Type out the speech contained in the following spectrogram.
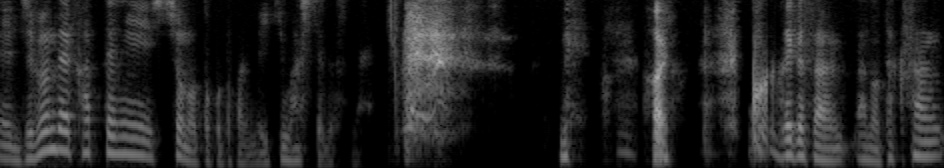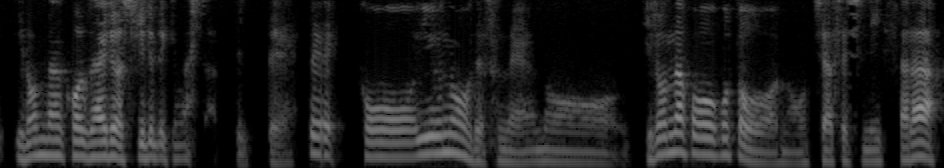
え自分で勝手に市長のとことかにも行きましてですね。ではい。ジェイクさんあの、たくさんいろんなこう材料を仕入れてきましたって言って、で、こういうのをですね、あのいろんなこうことをあの打ち合わせしに行ったら、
